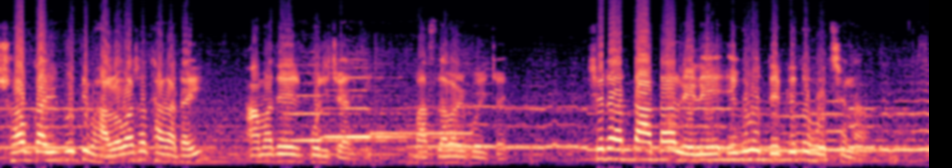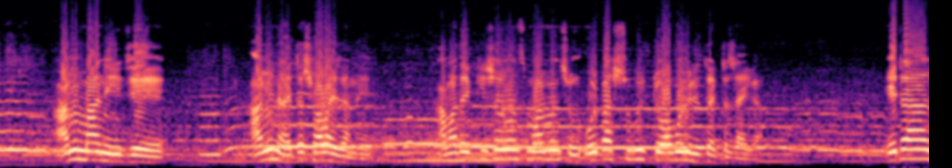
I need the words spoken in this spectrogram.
সব গাড়ির প্রতি ভালোবাসা থাকাটাই আমাদের পরিচয় আর কি বাস লাভারের পরিচয়। সেটা টাটা, লেলে, এগুলো দেখলে তো হচ্ছে না। আমি মানি যে, আমি না, এটা সবাই জানে। আমাদের কিশোরগঞ্জ, ময়মনসিংহ, ওই পাশটুকু একটু অবহেলিত একটা জায়গা। এটা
